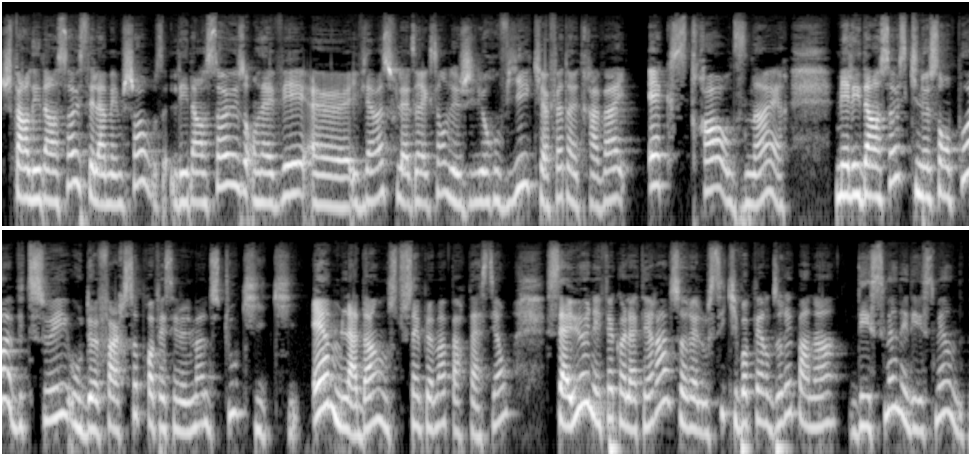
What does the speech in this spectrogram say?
Je parle des danseuses, c'est la même chose. Les danseuses, on avait euh, évidemment sous la direction de Julie Rouvier qui a fait un travail extraordinaire. Mais les danseuses qui ne sont pas habituées ou de faire ça professionnellement du tout, qui, qui aiment la danse tout simplement par passion, ça a eu un effet collatéral sur elles aussi qui va perdurer pendant des semaines et des semaines.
